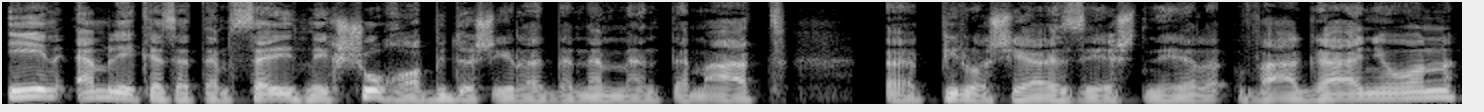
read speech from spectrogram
Én emlékezetem szerint még soha a büdös életben nem mentem át piros jelzésnél vágányon,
